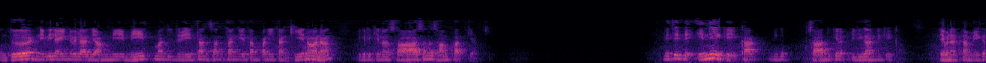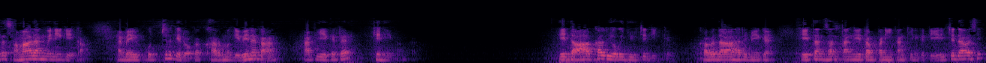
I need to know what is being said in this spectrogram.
හොඳට නිවිලා ඉන්න වෙලාවදී අම්මේ මේත් මදිද ඒතන් සන්තන් ඒතන් පණිතන් කියනවනම් ඒකට කියනවා සාසන සම්පත්තියක් කියලා. මෙතෙන්ද එන එක එකක් මේක සාදු කියලා පිළිගන්න එක එකක්. එහෙම නැත්නම් මේකට සමාදම් වෙන එක එකක්. හැබැයි කොච්චර කෙරුවක කර්ම ගෙවෙනකන් අපි ඒකට කෙනෙක් කරනවා. ඒ තාකල් යෝග ජීවිතෙ දික්ක. කවදා හරි මේක ඒතන් සන්තන් ඒතන් පණීතන් කියන එක තේරිච්ච දවසේ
